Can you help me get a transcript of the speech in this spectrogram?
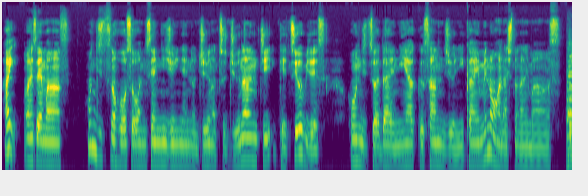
はい、おはようございます。本日の放送は2022年の10月17日月曜日です。本日は第232回目のお話となります。この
